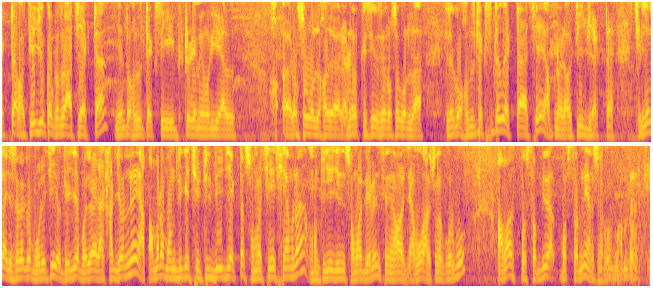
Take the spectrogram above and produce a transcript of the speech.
একটা ঐতিহ্য কলকাতা আছে একটা যেহেতু হল ট্যাক্সি ভিক্টোরিয়া মেমোরিয়াল রসগোল্লা হ- কৃষি রসগোল্লা। সেরকম হল ট্যাক্সিতেও একটা আছে, আপনার ঐতিহ্য একটা। সেই জন্য রাজ্য সরকারকে বলেছি, ঐতিহ্য বজায় রাখার জন্য আমরা মন্ত্রীকে চিঠি দিয়েছি, একটা সময় চেয়েছি আমরা। মন্ত্রী যদি সময় দেবেন, সে আমরা যাব, আলোচনা করব। আমার প্রস্তাব প্রস্তাব নিয়ে আলোচনা করব আমরা আর কি।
